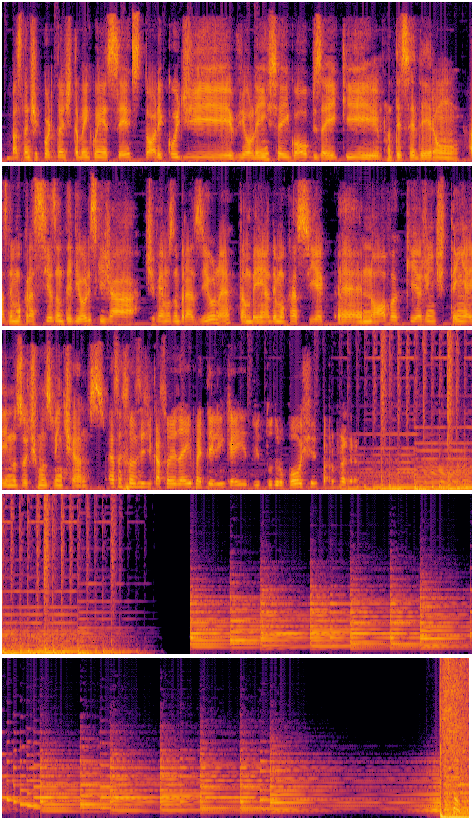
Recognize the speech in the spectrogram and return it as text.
bastante importante também conhecer histórico de violência e golpes aí que antecederam as democracias anteriores que já tivemos no Brasil, né? Também a democracia é, nova que a gente tem aí nos últimos 20 anos. Essas são as indicações aí, vai ter link aí de tudo no post para o programa.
